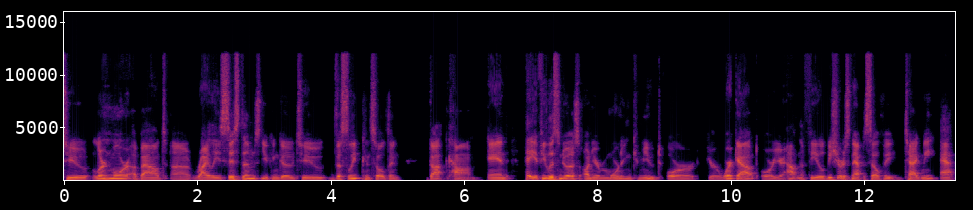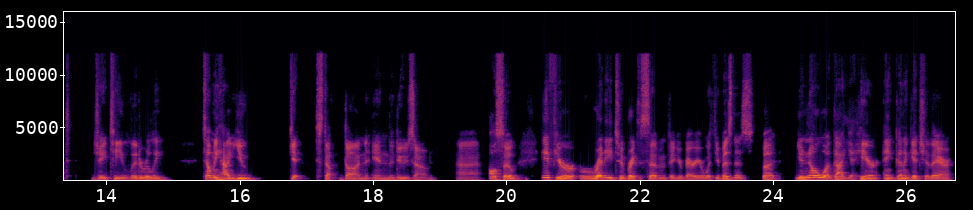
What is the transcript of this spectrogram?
To learn more about uh, Riley's systems, you can go to thesleepconsultant.com. And hey, if you listen to us on your morning commute or your workout or you're out in the field, be sure to snap a selfie, tag me at JT Literally. Tell me how you get stuff done in the do zone. Uh, also, if you're ready to break the seven figure barrier with your business, but you know what got you here ain't going to get you there,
